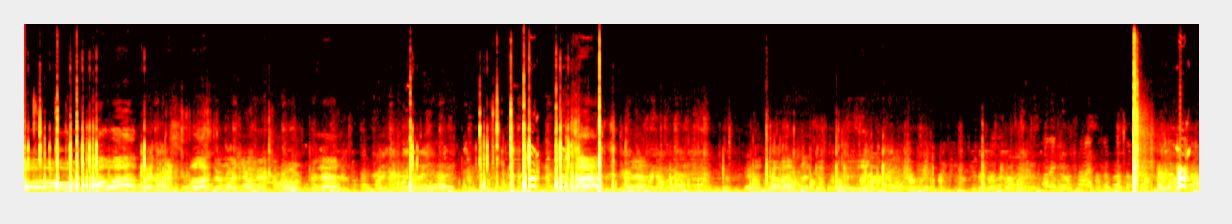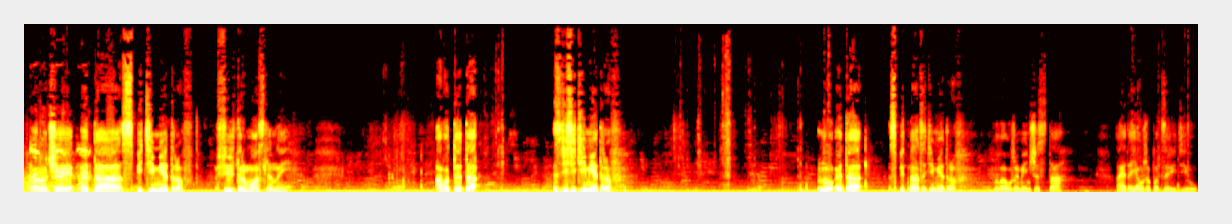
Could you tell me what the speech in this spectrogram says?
О, да ладно, ты что ты, мой юный друг, блядь. Блядь. Я тебя рад, братишка, видеть. Короче, это с 5 метров фильтр масляный. А вот это с 10 метров. Ну, это с 15 метров. Было уже меньше 100. А это я уже подзарядил.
